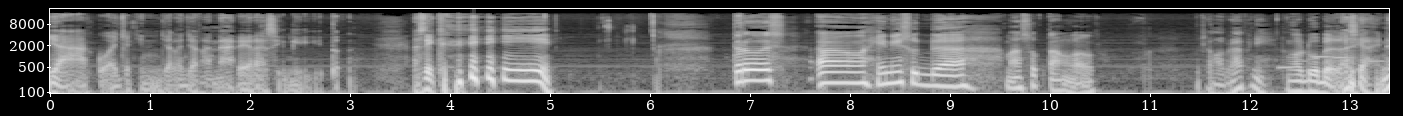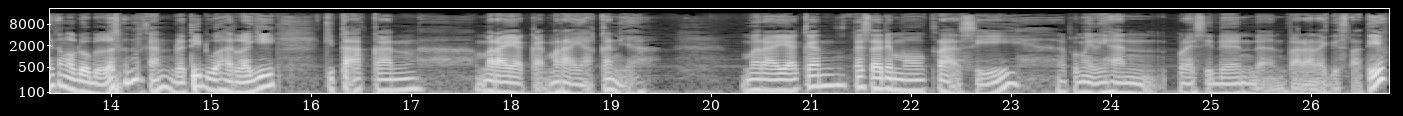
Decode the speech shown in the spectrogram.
ya aku ajakin jalan-jalan nah daerah sini gitu. Asik. Terus uh, ini sudah masuk tanggal tanggal berapa nih? Tanggal 12 ya? Ini tanggal 12 bener kan? Berarti dua hari lagi kita akan merayakan merayakan ya. Merayakan pesta demokrasi pemilihan presiden dan para legislatif.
